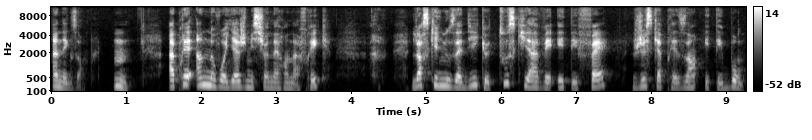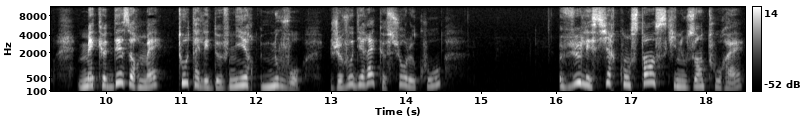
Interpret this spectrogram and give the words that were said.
un exemple. Hmm. Après un de nos voyages missionnaires en Afrique, lorsqu'il nous a dit que tout ce qui avait été fait jusqu'à présent était bon, mais que désormais tout allait devenir nouveau. Je vous dirais que sur le coup, vu les circonstances qui nous entouraient,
